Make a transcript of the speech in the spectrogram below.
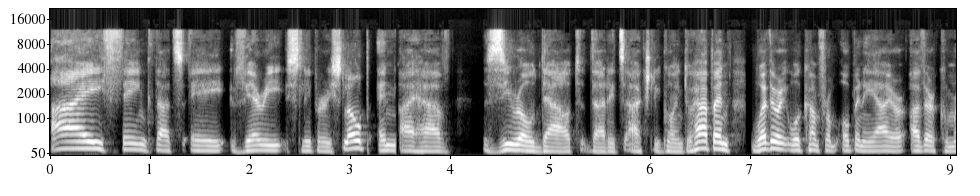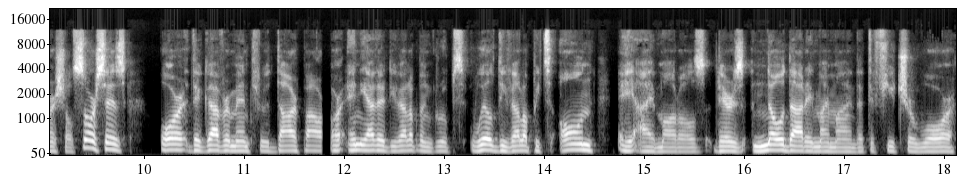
I think that's a very slippery slope, and I have zero doubt that it's actually going to happen. Whether it will come from OpenAI or other commercial sources, or the government through DARPA or any other development groups will develop its own AI models. There's no doubt in my mind that the future war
